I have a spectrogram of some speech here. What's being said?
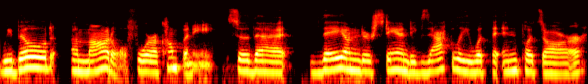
we build a model for a company so that they understand exactly what the inputs are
